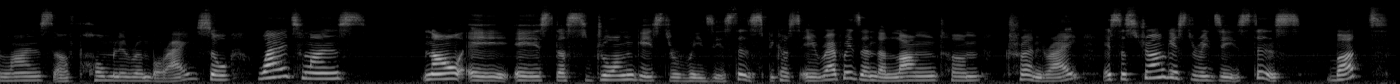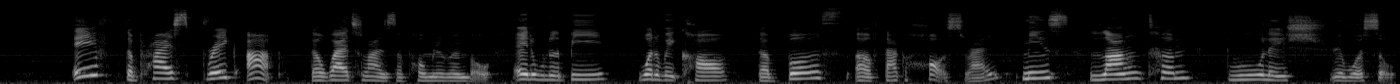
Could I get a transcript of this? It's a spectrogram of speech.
lines of homily rainbow, right? So white lines now it is the strongest resistance because it represents the long-term trend, right? It's the strongest resistance. But if the price break up the white lines of Homily Rainbow, it would be what we call the birth of dark horse, right? Means long-term bullish reversal.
